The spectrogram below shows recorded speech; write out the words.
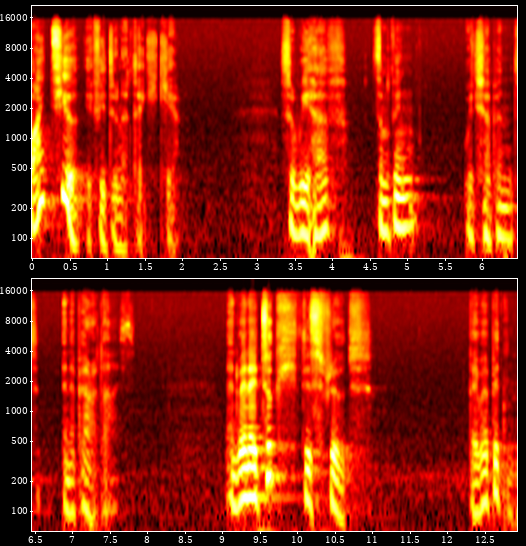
bite you if you do not take care. So we have something which happened in a paradise. And when they took this fruit, they were bitten.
